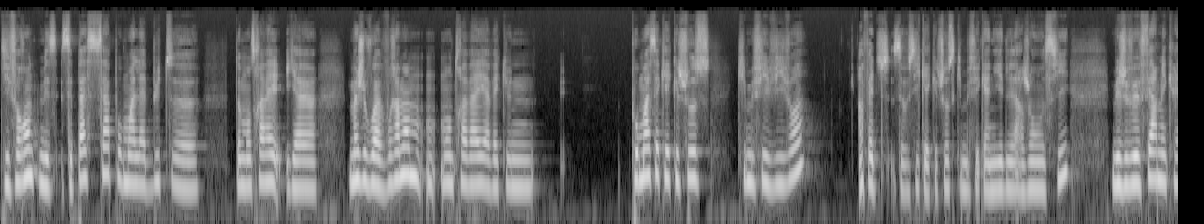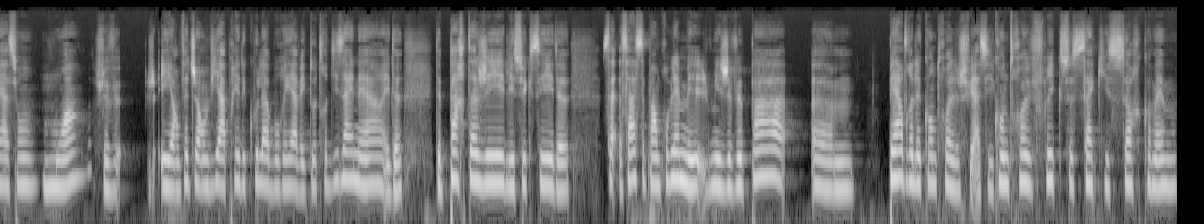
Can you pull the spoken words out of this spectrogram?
différent, mais c'est pas ça pour moi la but euh, de mon travail. Il y a, moi, je vois vraiment mon travail avec une. Pour moi, c'est quelque chose qui me fait vivre en fait, c'est aussi quelque chose qui me fait gagner de l'argent aussi. Mais je veux faire mes créations moi. Je veux, et en fait, j'ai envie après de collaborer avec d'autres designers et de, de partager les succès. De, ça, ça c'est pas un problème, mais, mais je veux pas euh, perdre le contrôle. Je suis assez contrôle fric, c'est ça qui sort quand même.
